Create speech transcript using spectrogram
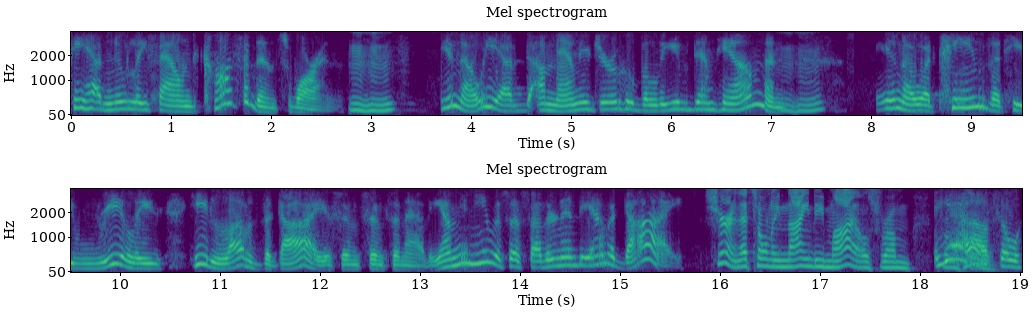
he had newly found confidence, Warren. hmm You know, he had a manager who believed in him and you know, a team that he really he loved the guys in Cincinnati. I mean, he was a Southern Indiana guy. sure, and that's only 90 miles from, from yeah, home. so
